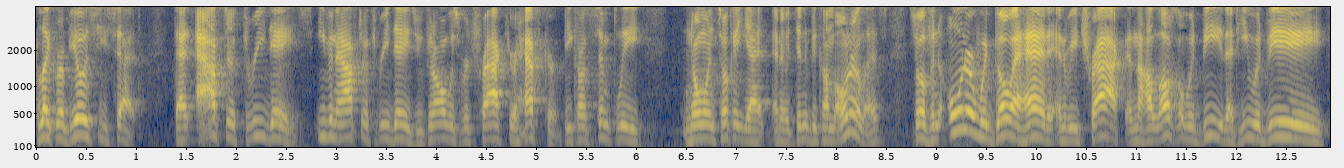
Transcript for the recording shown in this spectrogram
like Rabbi Yossi said, that after three days, even after three days, you can always retract your hefker because simply no one took it yet and it didn't become ownerless. So if an owner would go ahead and retract, and the halacha would be that he would be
